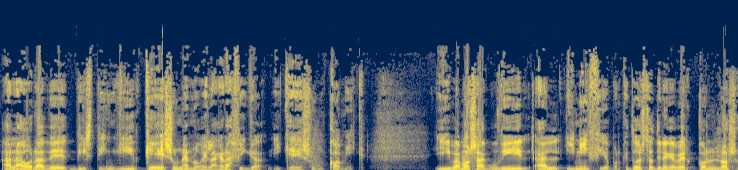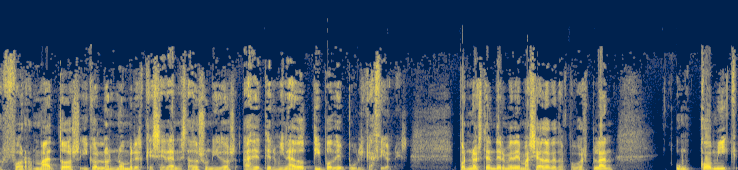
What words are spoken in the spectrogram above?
a la hora de distinguir qué es una novela gráfica y qué es un cómic. Y vamos a acudir al inicio, porque todo esto tiene que ver con los formatos y con los nombres que se dan en Estados Unidos a determinado tipo de publicaciones. Por no extenderme demasiado, que tampoco es plan, un cómic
